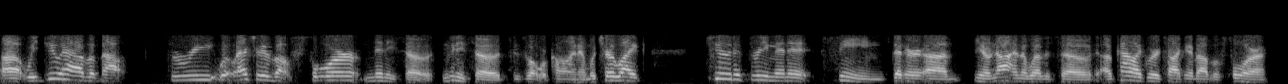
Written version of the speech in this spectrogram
Uh we do have about three well actually about four minisode minisodes is what we're calling them which are like 2 to 3 minute scenes that are um you know not in the webisode uh, kind of like we were talking about before.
